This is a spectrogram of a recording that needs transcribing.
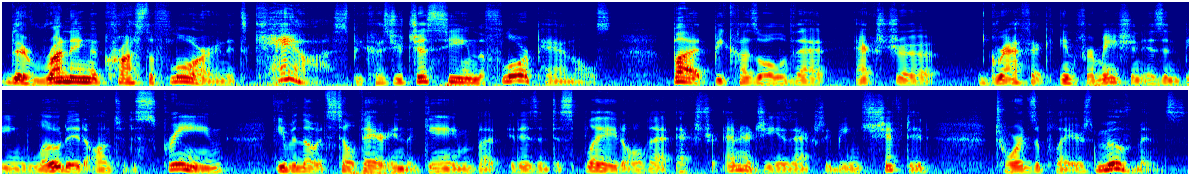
they're running across the floor and it's chaos because you're just seeing the floor panels. But because all of that extra graphic information isn't being loaded onto the screen, even though it's still there in the game, but it isn't displayed, all that extra energy is actually being shifted towards the player's movements.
